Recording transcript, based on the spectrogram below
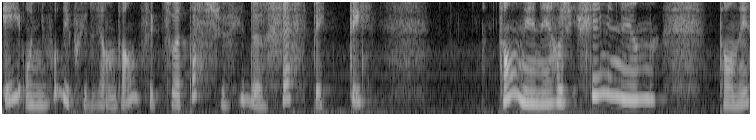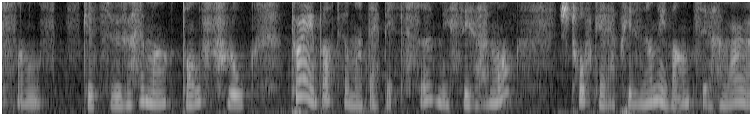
Et au niveau des prévisions de vente, c'est que tu vas t'assurer de respecter ton énergie féminine, ton essence, ce que tu veux vraiment, ton flow. Peu importe comment tu appelles ça, mais c'est vraiment, je trouve que la prévision des ventes, c'est vraiment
